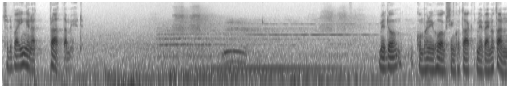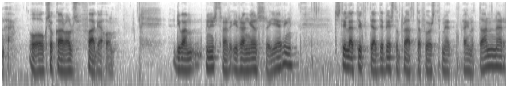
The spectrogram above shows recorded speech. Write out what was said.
Så det var ingen att prata med. Men då kom han ihåg sin kontakt med Väinö Tanner och också Karl Fagerholm. De var ministrar i Rangels regering. Stilla tyckte att det är bäst att prata först med Väinö Tanner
